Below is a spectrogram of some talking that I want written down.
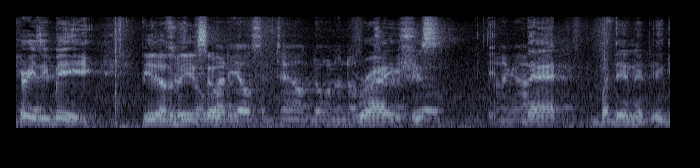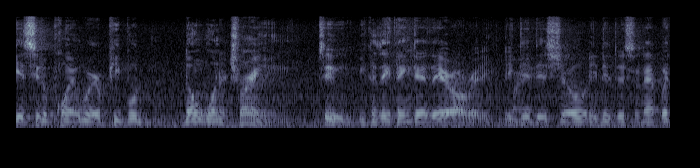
crazy big. You know what I mean? There's nobody else in town doing another right church it's show. I got that but then it, it gets to the point where people don't want to train too because they think they're there already they Right. did this show they did this and that but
